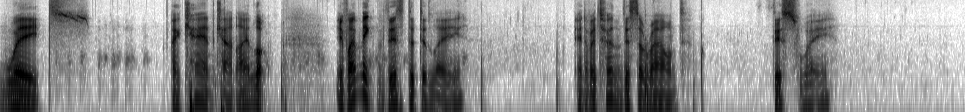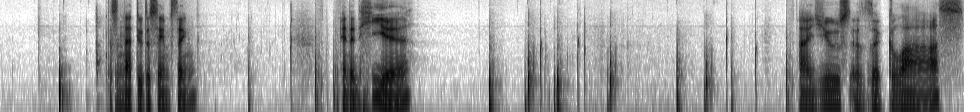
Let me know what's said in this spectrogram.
Wait... I can, can't I? Look, if I make this the delay, and if I turn this around this way, doesn't that do the same thing? And then here, I use the glass.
